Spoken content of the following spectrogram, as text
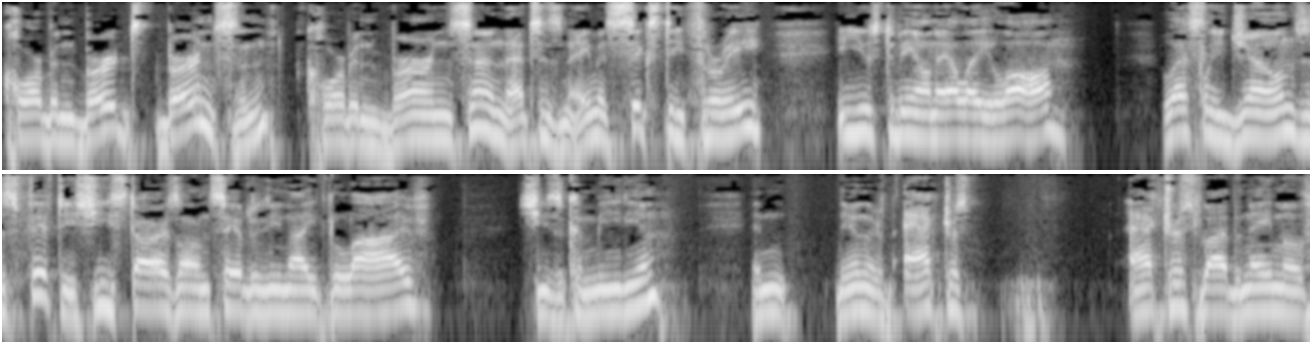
Corbin Bernsen, Corbin Bernsen, that's his name, is 63. He used to be on LA Law. Leslie Jones is 50. She stars on Saturday Night Live. She's a comedian. And then there's an actress, actress by the name of,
